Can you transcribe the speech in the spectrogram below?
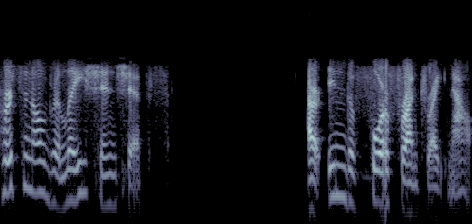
personal relationships are in the forefront right now.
